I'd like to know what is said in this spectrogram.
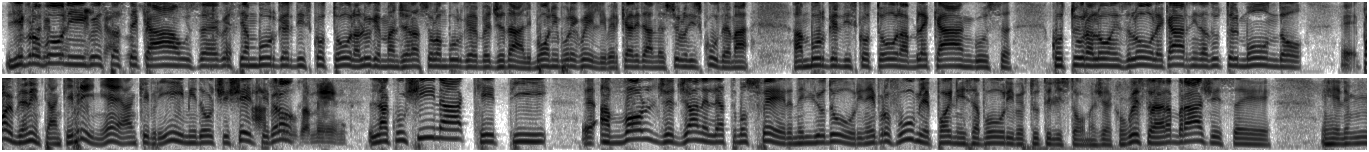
gli proponi questa steakhouse, eh, questi hamburger di scottona, lui che mangerà solo hamburger vegetali, buoni pure quelli, per carità, nessuno discute, ma hamburger di scottona, black angus, cottura low and slow, le carni da tutto il mondo. Eh, poi ovviamente anche i primi, eh, anche i primi, dolci scelti, però la cucina che ti eh, avvolge già nelle atmosfere, negli odori, nei profumi e poi nei sapori per tutti gli stomaci. Ecco, questo è Arabracis e, e, mm,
